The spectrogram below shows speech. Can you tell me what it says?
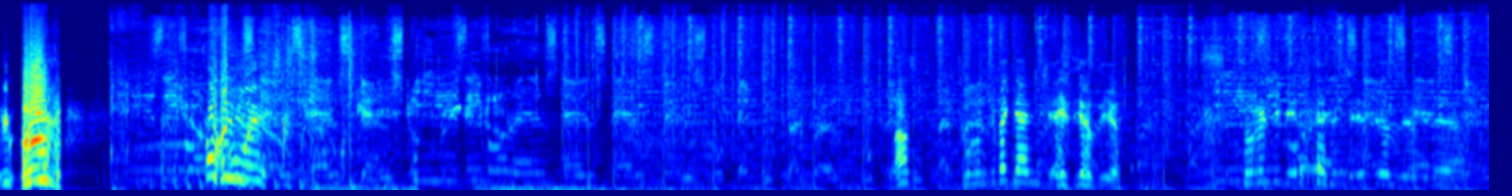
Öl! Oy! Lan turuncu da gelmiş ez yazıyor. turuncu geri gelmiş ez yazıyor bir de ya.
